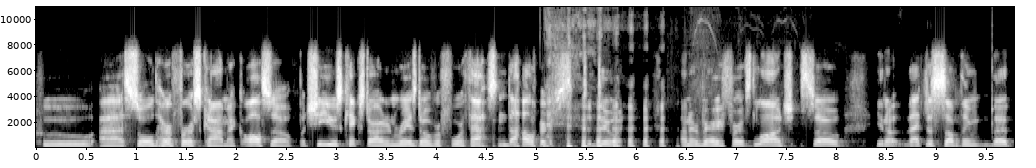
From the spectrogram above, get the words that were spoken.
who uh, sold her first comic also, but she used Kickstarter and raised over four thousand dollars to do it on her very first launch. So you know that's just something that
